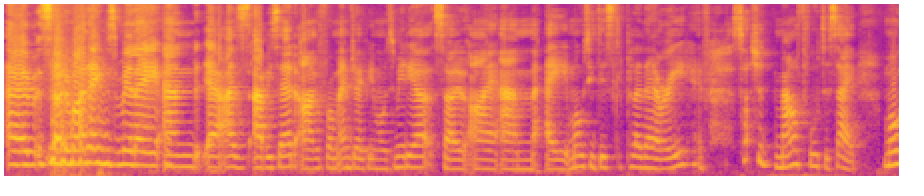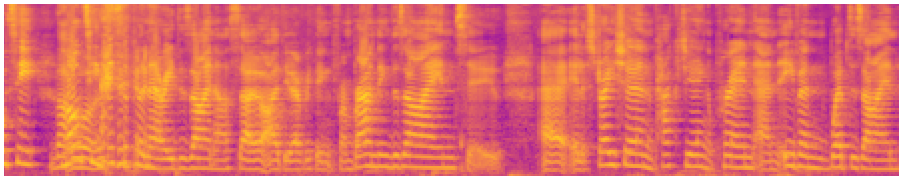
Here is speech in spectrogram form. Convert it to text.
Um, so my name's Millie, and yeah, as Abby said, I'm from MJP Multimedia. So I am a multidisciplinary, if such a mouthful to say, multi multidisciplinary designer. So I do everything from branding design to uh, illustration, packaging, print, and even web design.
